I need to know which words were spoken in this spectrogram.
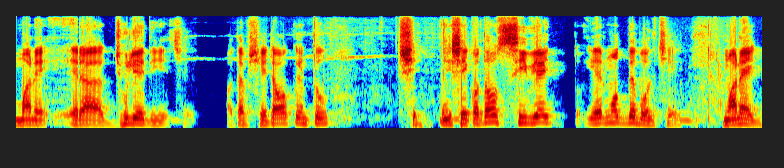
মানে এরা ঝুলিয়ে দিয়েছে। অর্থাৎ সেটাও কিন্তু সে- কথাও সিবিআই এর মধ্যে বলছে। মানে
